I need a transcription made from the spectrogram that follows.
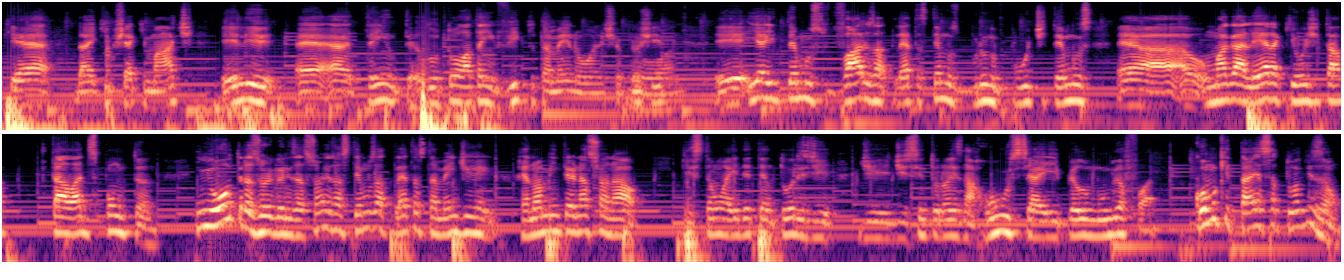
que é da equipe Checkmate ele é, é, tem, lutou lá, tá invicto também no One Championship. E, e, aí temos vários atletas, temos Bruno Pucci, temos é, uma galera que hoje tá, tá lá despontando. Em outras organizações, nós temos atletas também de renome internacional, que estão aí detentores de, de, de cinturões na Rússia e pelo mundo afora. Como que tá essa tua visão?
